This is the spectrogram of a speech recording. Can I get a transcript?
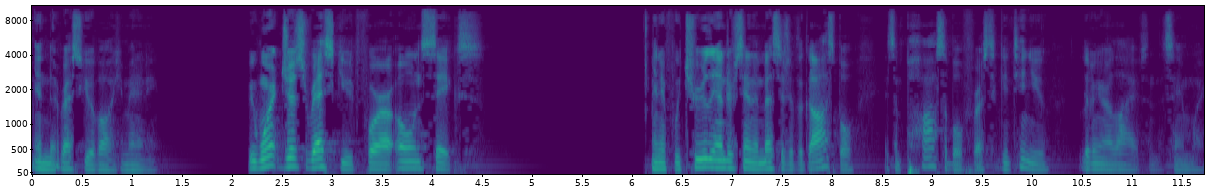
in the rescue of all humanity. We weren't just rescued for our own sakes. And if we truly understand the message of the gospel, it's impossible for us to continue living our lives in the same way.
